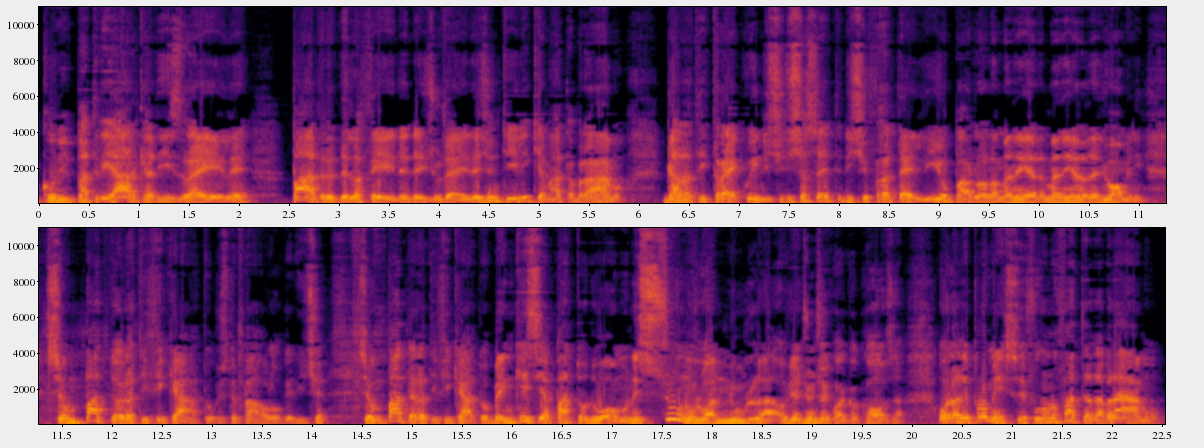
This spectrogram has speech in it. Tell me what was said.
con il patriarca di Israele, padre della fede dei giudei e dei gentili, chiamato Abramo. Galati 3, 15, 17 dice, fratelli, io parlo alla maniera, maniera degli uomini. Se un patto è ratificato, questo è Paolo che dice, se un patto è ratificato, benché sia patto d'uomo, nessuno lo annulla o vi aggiunge qualcosa. Ora le promesse furono fatte ad Abramo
